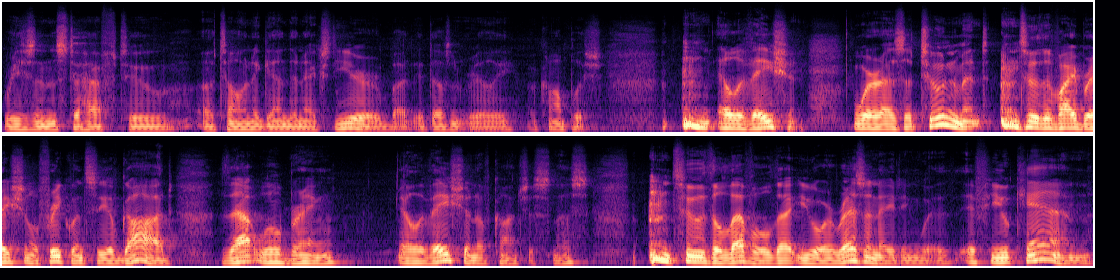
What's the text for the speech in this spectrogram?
reasons to have to atone again the next year, but it doesn't really accomplish elevation. Whereas attunement to the vibrational frequency of God, that will bring elevation of consciousness to the level that you are resonating with. If you can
